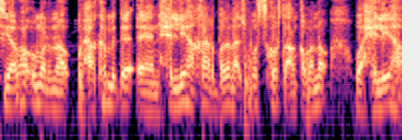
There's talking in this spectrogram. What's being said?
siyaabaha u marna waxaa ka mid ah xiliyaha qaar badana sportska horta aan qabano waa xiliyaha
